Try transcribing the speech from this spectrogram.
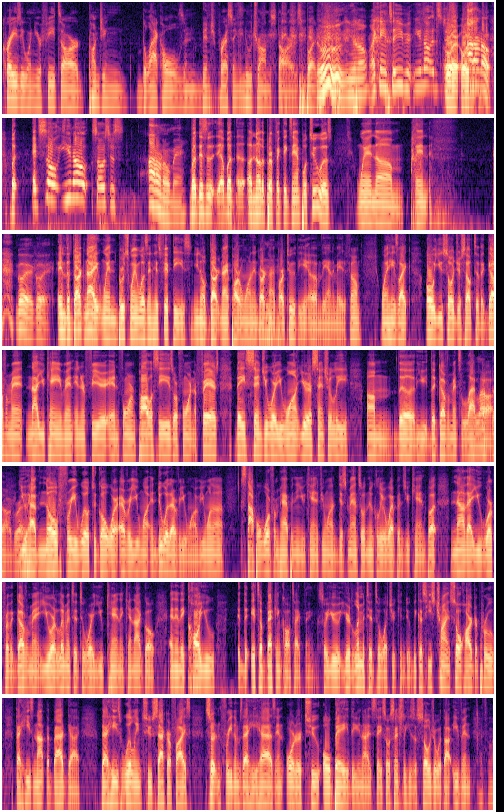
crazy when your feet are punching black holes and bench pressing neutron stars. But ooh, you know, I can't even. You know, it's just Or- or- I don't know. But It's so you know, so it's just I don't know, man. but this is but uh, another perfect example too was when um and Go ahead, go ahead. in the Dark Knight when Bruce Wayne was in his fifties, you know, Dark Knight Part One and Dark Knight Part Two, the um the animated film, when he's like, "Oh, you sold yourself to the government. Now you can't even interfere in foreign policies or foreign affairs. They send you where you want. You're essentially." Um, the you, the government's lapdog. Lapdog, right. You have no free will to go wherever you want and do whatever you want. If you want to stop a war from happening, you can. If you want to dismantle nuclear weapons, you can. But now that you work for the government, you are limited to where you can and cannot go. And then they call you. It's a beck and call type thing. So you you're limited to what you can do because he's trying so hard to prove that he's not the bad guy, that he's willing to sacrifice certain freedoms that he has in order to obey the United States. So essentially, he's a soldier without even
